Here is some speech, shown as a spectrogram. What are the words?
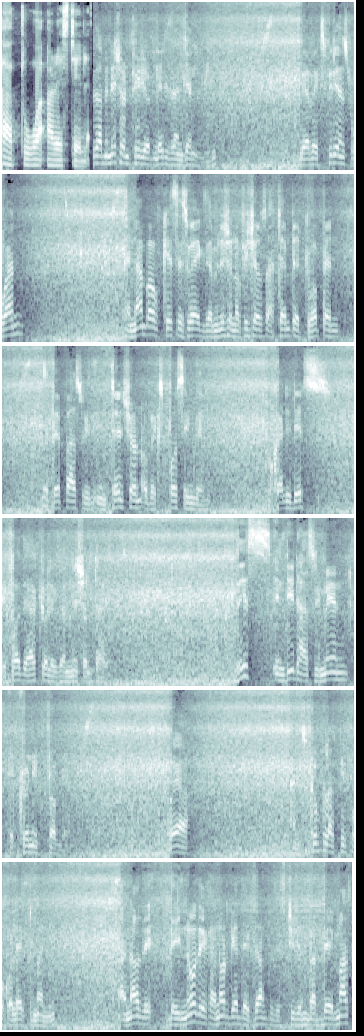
act were arrested. Examination period, ladies and gentlemen, we have experienced one a number of cases where examination officials attempted to open the papers with intention of exposing them to candidates before the actual examination time. This indeed has remained a chronic problem where unscrupulous people collect money and now they, they know they cannot get the exam to the student but they must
